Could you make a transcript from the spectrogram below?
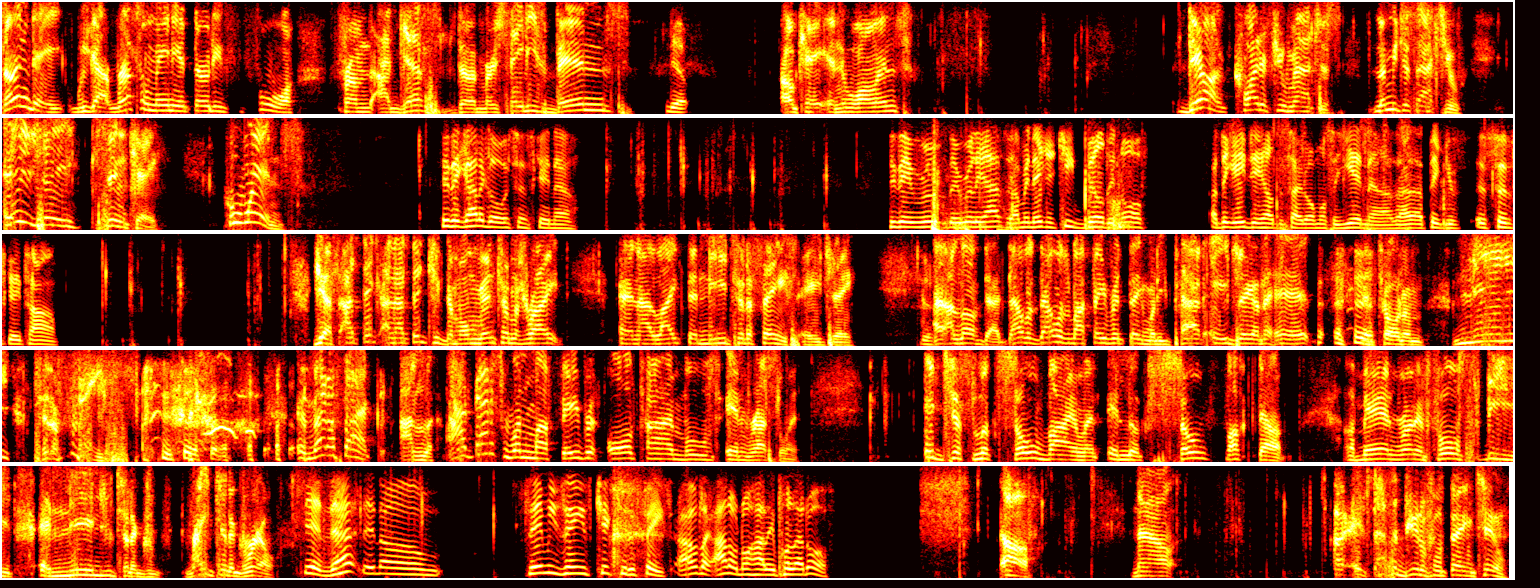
Sunday we got WrestleMania 34 from I guess the Mercedes Benz Yep. okay, in New Orleans. There are quite a few matches. Let me just ask you, AJ Shinsuke, who wins? See, they got to go with Shinsuke now. they really, they really have to. I mean, they can keep building off. I think AJ held the title almost a year now. I, I think it's it's Shinsuke time. Yes, I think, and I think the momentum is right, and I like the knee to the face, AJ. I, I love that. That was that was my favorite thing when he pat AJ on the head and told him knee to the face. As a matter of fact, I, I that's one of my favorite all time moves in wrestling. It just looks so violent. It looks so fucked up. A man running full speed and kneeing you to the right to the grill. Yeah, that and um, Sami Zayn's kick to the face. I was like, I don't know how they pull that off. Oh, now uh, it's that's a beautiful thing too.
